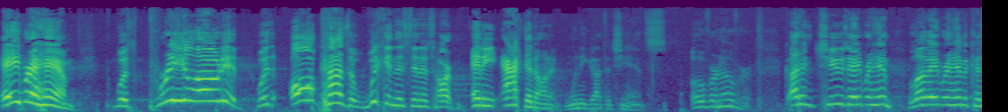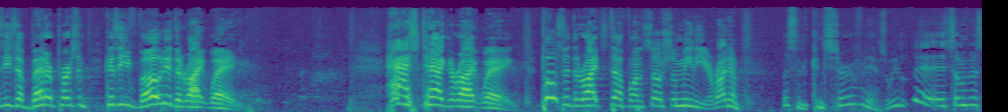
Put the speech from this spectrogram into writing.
Abraham was preloaded with all kinds of wickedness in his heart, and he acted on it when he got the chance over and over. God didn't choose Abraham, love Abraham because he's a better person, because he voted the right way. Hashtag the right way. Posted the right stuff on social media, right? Now, listen, conservatives, we, eh, some of us,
